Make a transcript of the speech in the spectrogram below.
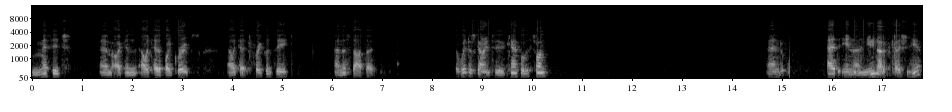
message and I can allocate it by groups, allocate the frequency and the start date. So we're just going to cancel this one and add in a new notification here.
